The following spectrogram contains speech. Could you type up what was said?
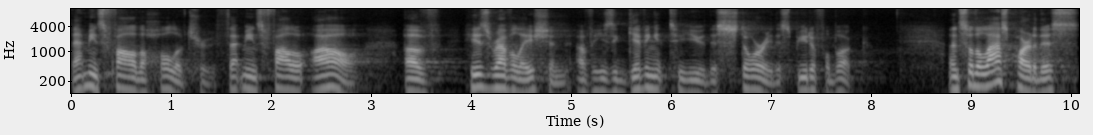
That means follow the whole of truth. That means follow all of his revelation, of he's giving it to you, this story, this beautiful book. And so the last part of this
